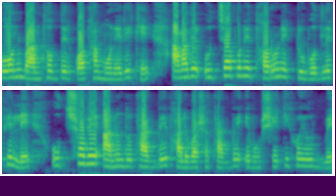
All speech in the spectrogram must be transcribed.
বোন বান্ধবদের কথা মনে রেখে আমাদের উদযাপনের ধরন একটু বদলে ফেললে উৎসবে আনন্দ থাকবে, ভালোবাসা থাকবে এবং সেটি হয়ে উঠবে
